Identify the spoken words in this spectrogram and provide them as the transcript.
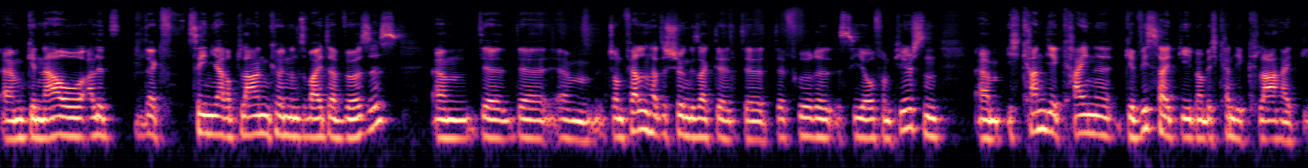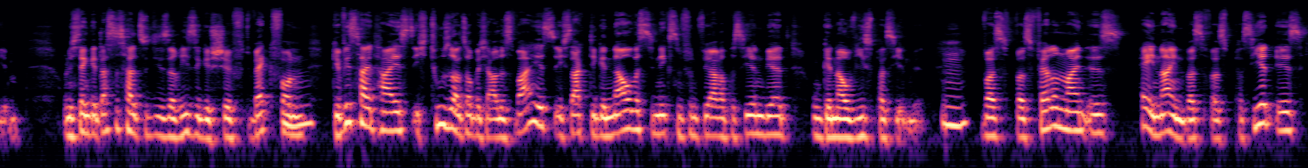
ähm, genau alle zehn Jahre planen können und so weiter, versus ähm, der, der ähm, John Fallon hat es schön gesagt, der, der, der frühere CEO von Pearson, ähm, ich kann dir keine Gewissheit geben, aber ich kann dir Klarheit geben. Und ich denke, das ist halt so dieser riesige Shift. Weg von mhm. Gewissheit heißt, ich tue so, als ob ich alles weiß. Ich sage dir genau, was die nächsten fünf Jahre passieren wird und genau, wie es passieren wird. Mhm. Was, was Fallon meint ist, hey, nein, was, was passiert ist,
